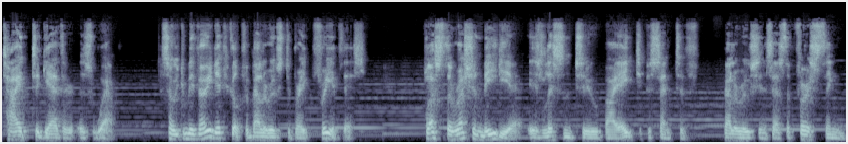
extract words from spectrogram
tied together as well. So it would be very difficult for Belarus to break free of this. Plus, the Russian media is listened to by 80% of Belarusians as the first thing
